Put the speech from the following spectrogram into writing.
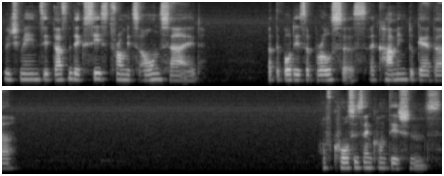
which means it doesn't exist from its own side but the body is a process, a coming together of causes and conditions,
